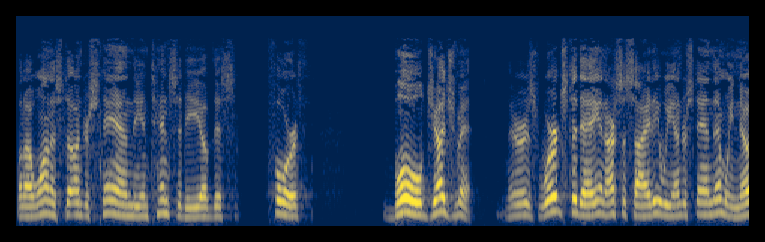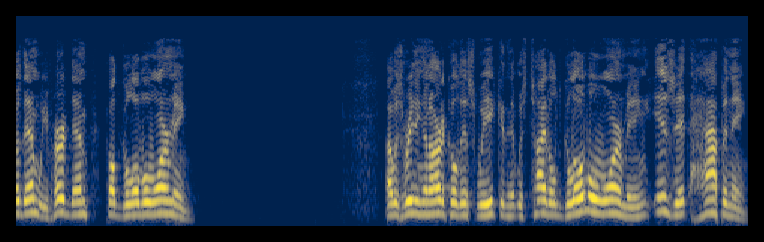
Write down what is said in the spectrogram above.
But I want us to understand the intensity of this fourth bowl judgment. There's words today in our society. We understand them. We know them. We've heard them called global warming. I was reading an article this week and it was titled Global Warming Is It Happening?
